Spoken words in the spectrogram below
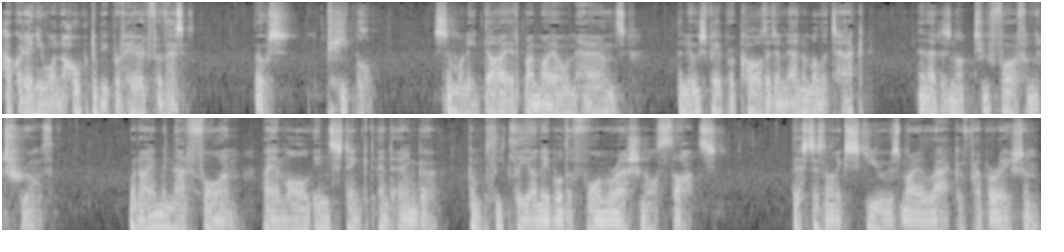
How could anyone hope to be prepared for this? Those people. Somebody died by my own hands. The newspaper called it an animal attack, and that is not too far from the truth. When I am in that form, I am all instinct and anger, completely unable to form rational thoughts. This does not excuse my lack of preparation.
